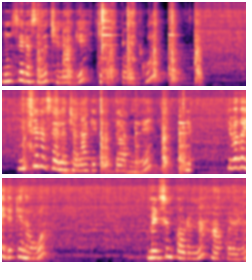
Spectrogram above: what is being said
ಹುಣಸೆ ರಸನ ಚೆನ್ನಾಗಿ ಕುದಿಸ್ಕೋಬೇಕು. ಹುಣಸೆ ರಸ ಎಲ್ಲ ಚೆನ್ನಾಗಿ ಕುದ್ದಾದ್ಮೇಲೆ ಇವಾಗ ಇದಕ್ಕೆ ನಾವು ಮೆಣಸಿನ ಪೌಡ್ರನ್ನ ಹಾಕ್ಕೊಳ್ಳೋಣ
